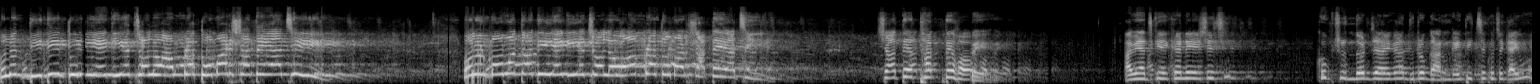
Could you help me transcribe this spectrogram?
বলুন, দিদি তুমি এগিয়ে চলো, আমরা তোমার সাথে আছি। বলুন মমতা দি এগিয়ে চলো, আমরা তোমার সাথে আছি। সাথে থাকতে হবে। আমি আজকে এখানে এসেছি। খুব সুন্দর জায়গা, দুটো গান গাইতে ইচ্ছে করছে, গাইবো?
